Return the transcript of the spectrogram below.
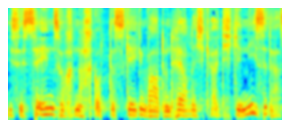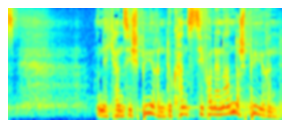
diese Sehnsucht nach Gottes Gegenwart und Herrlichkeit. Ich genieße das. Und ich kann sie spüren. Du kannst sie voneinander spüren.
